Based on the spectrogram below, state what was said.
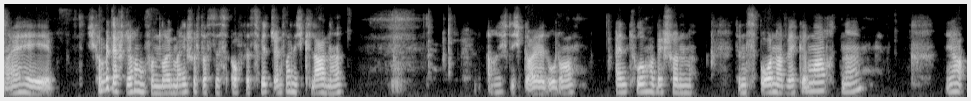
hey, ich komme mit der Störung vom neuen Minecraft auf, das, auf der Switch einfach nicht klar, ne? Richtig geil, oder? Ein Turm habe ich schon den Spawner weggemacht, ne? Ja.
